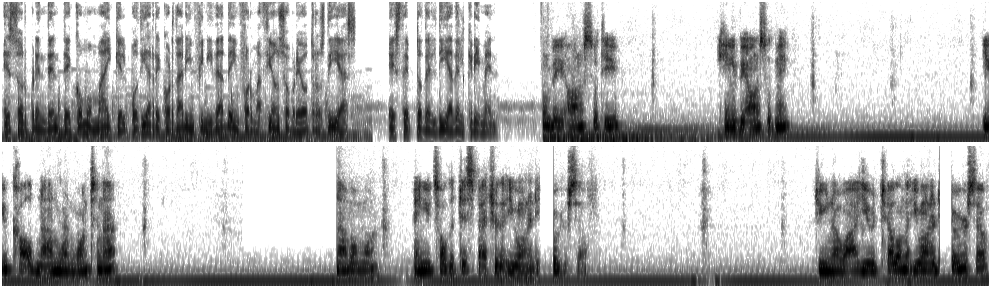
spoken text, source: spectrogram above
Es sorprendente cómo Michael podía recordar infinidad de información sobre otros días, excepto del día del crimen. I want to be honest with you. Can you be honest with me? You called 911 tonight? 911? And you told the dispatcher that you wanted to kill yourself. Do you know why you would tell them that you wanted to kill yourself?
